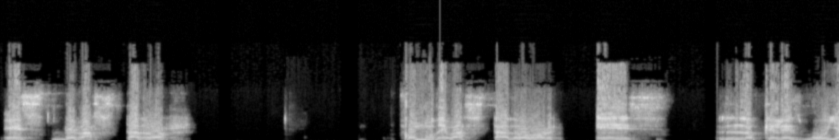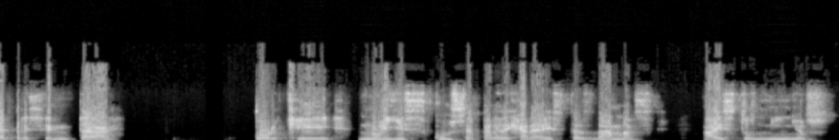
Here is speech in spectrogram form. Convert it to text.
es devastador. Como devastador es lo que les voy a presentar porque no hay excusa para dejar a estas damas, a estos niños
